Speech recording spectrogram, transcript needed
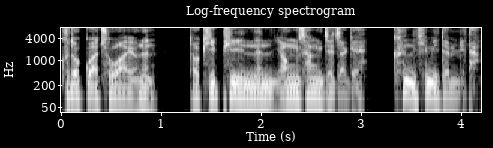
구독과 좋아요는 더 깊이 있는 영상 제작에 큰 힘이 됩니다.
